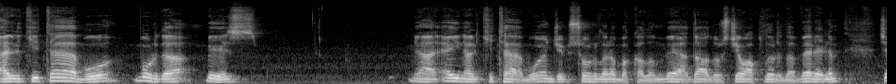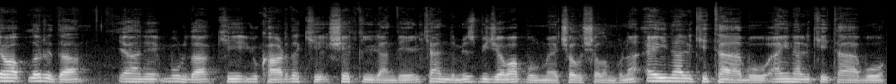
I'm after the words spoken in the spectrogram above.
El kitabu burada biz yani eynel kitabu önce bir sorulara bakalım veya daha doğrusu cevapları da verelim. Cevapları da yani buradaki yukarıdaki şekliyle değil kendimiz bir cevap bulmaya çalışalım buna. Eynel kitabu, eynel kitabu,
